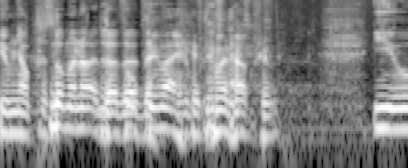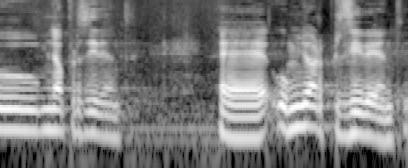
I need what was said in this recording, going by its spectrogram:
E o melhor presidente? Dom Manuel, do, do, do, primeiro. Dom Manuel I. E o melhor presidente? Uh, o melhor presidente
